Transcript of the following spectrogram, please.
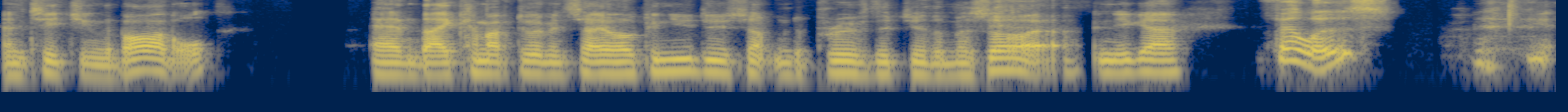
and teaching the Bible, and they come up to him and say, "Oh, can you do something to prove that you're the Messiah?" And you go, "Fellas, you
